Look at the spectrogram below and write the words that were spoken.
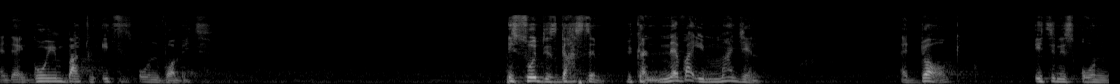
and then going back to eat its own vomit. It's so disgusting. You can never imagine a dog eating its own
